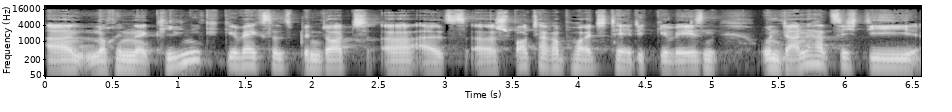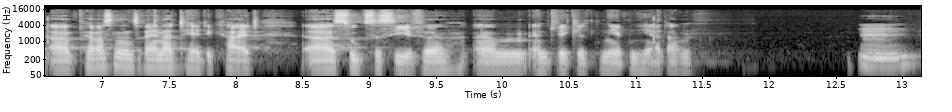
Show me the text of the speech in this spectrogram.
äh, noch in eine Klinik gewechselt, bin dort äh, als äh, Sporttherapeut tätig gewesen und dann hat sich die äh, Personal Trainer Tätigkeit äh, sukzessive ähm, entwickelt nebenher dann. Mhm.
